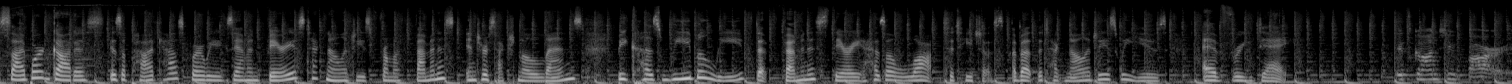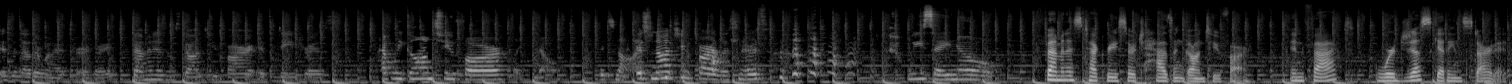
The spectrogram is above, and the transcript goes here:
Cyborg Goddess is a podcast where we examine various technologies from a feminist intersectional lens because we believe that feminist theory has a lot to teach us about the technologies we use every day. It's gone too far is another one I've heard, right? Feminism's gone too far, it's dangerous. Have we gone too far? Like, no, it's not. It's not too far, listeners. we say no. Feminist tech research hasn't gone too far. In fact, we're just getting started.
